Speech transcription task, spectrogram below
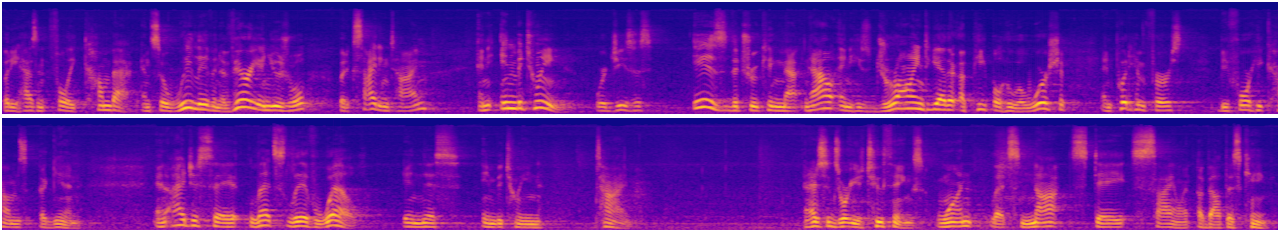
but he hasn't fully come back. And so we live in a very unusual but exciting time, and in between, where Jesus is the true king Mac now, and he's drawing together a people who will worship and put him first before he comes again. And I just say, let's live well in this in between time. And I just exhort you to two things. One, let's not stay silent about this king.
